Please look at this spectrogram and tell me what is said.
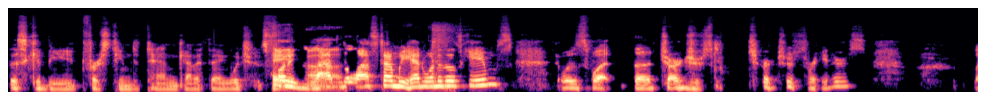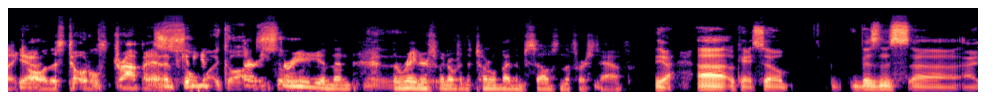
this could be first team to ten kind of thing. Which is Hey, funny. Uh, the last time we had one of those games, it was what the Chargers, Chargers Raiders. Like, Yeah. oh, this total's dropping. It's gonna Oh get my God, so- 33, and then the Raiders went over the total by themselves in the first half. Yeah. Uh, okay. So business. Uh, I,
